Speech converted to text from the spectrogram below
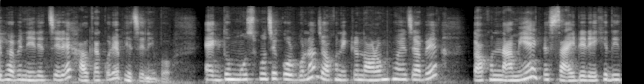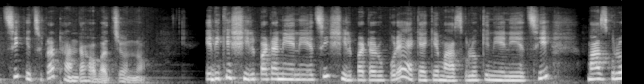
এভাবে নেড়ে চেড়ে হালকা করে ভেজে নেব। একদম মুচমুচে করব না, যখন একটু নরম হয়ে যাবে, তখন নামিয়ে একটা সাইডে রেখে দিচ্ছি, কিছুটা ঠান্ডা হবার জন্য। এদিকে শিলপাটা নিয়ে নিয়েছি, শিলপাটার উপরে একে একে মাছগুলোকে নিয়ে নিয়েছি। মাছগুলো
